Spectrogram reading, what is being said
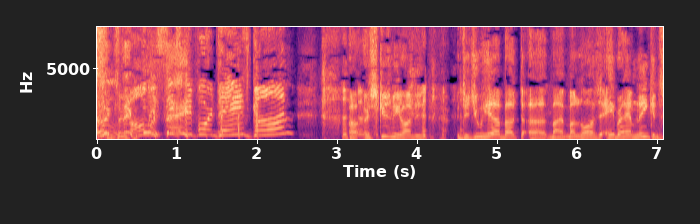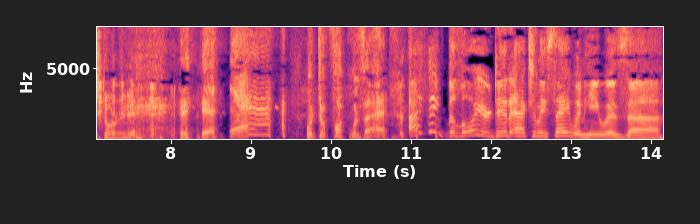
Ooh, only 64 days gone? Uh, excuse me, Your Honor. Did, did you hear about uh, my, my Lord's Abraham Lincoln story? What the fuck was that? I think the lawyer did actually say when he was uh,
